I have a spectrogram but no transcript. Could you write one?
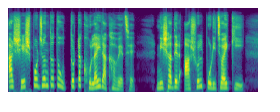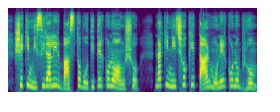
আর শেষ পর্যন্ত তো উত্তরটা খোলাই রাখা হয়েছে। নিষাদের আসল পরিচয় কি? সে কি মিসির আলীর বাস্তব অতীতের কোনো অংশ নাকি নিছকে তার মনের কোনো ভ্রম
